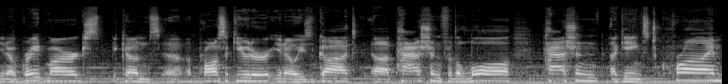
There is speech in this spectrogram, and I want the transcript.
you know, great marks, becomes a, a prosecutor. You know, he's got uh, passion for the law, passion against crime,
